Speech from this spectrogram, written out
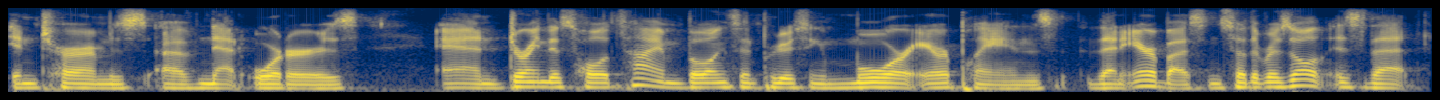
in terms of net orders. And during this whole time, Boeing's been producing more airplanes than Airbus. And so the result is that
